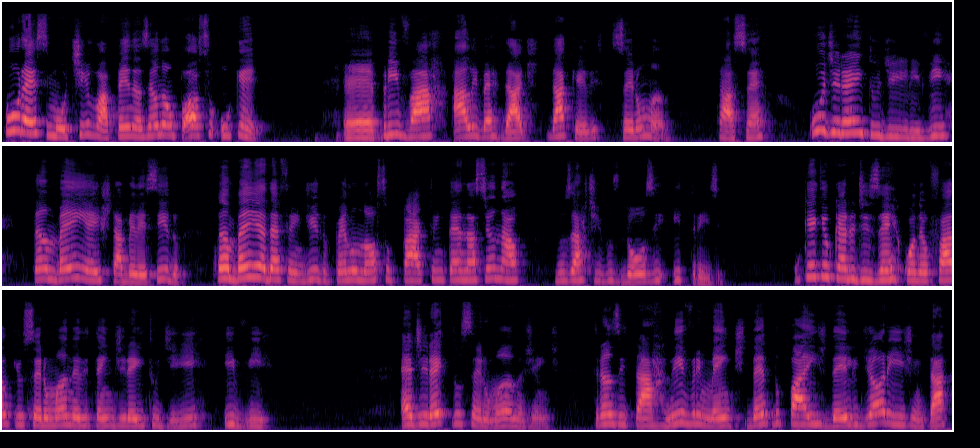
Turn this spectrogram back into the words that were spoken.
por esse motivo apenas eu não posso o quê? É, privar a liberdade daquele ser humano, tá certo? O direito de ir e vir também é estabelecido, também é defendido pelo nosso pacto internacional nos artigos 12 e 13. O que, que eu quero dizer quando eu falo que o ser humano ele tem direito de ir e vir? É direito do ser humano, gente, transitar livremente dentro do país dele de origem, tá?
